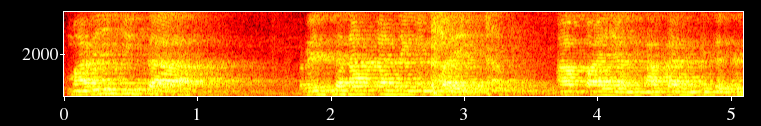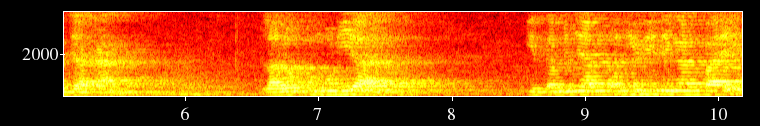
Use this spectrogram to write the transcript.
Mari kita rencanakan dengan baik apa yang akan kita kerjakan. Lalu kemudian kita menyiapkan diri dengan baik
